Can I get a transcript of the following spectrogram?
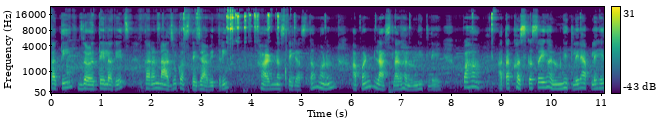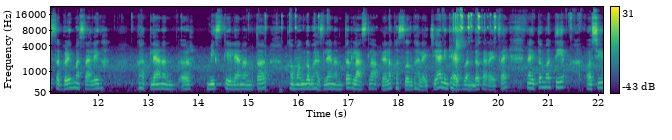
का ती जळते लगेच कारण नाजूक असते जावित्री. हार्ड नसते जास्त म्हणून आपण लास्टला घालून घेतले. पहा आता खसखसही घालून घेतलेले आपले हे सगळे मसाले घा घातल्यानंतर मिक्स केल्यानंतर खमंग भाजल्यानंतर लास्टला आपल्याला खसखस घालायची आहे आणि गॅस बंद करायचा आहे. नाहीतर मग ती अशी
